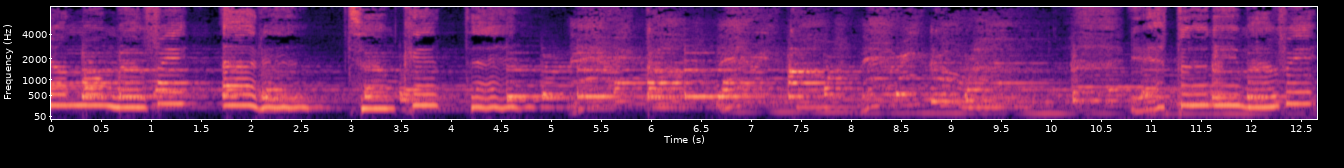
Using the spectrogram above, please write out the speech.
젖 목마 위 아름다운 그대 예쁜 이마 위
